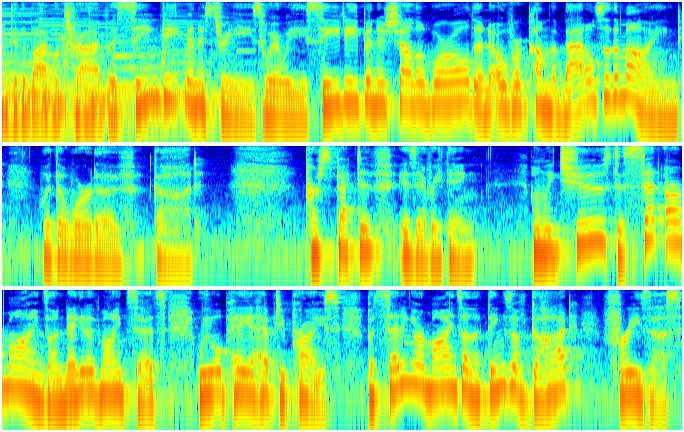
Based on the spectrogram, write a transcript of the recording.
Welcome to the Bible Tribe with Seeing Deep Ministries, where we see deep in a shallow world and overcome the battles of the mind with the Word of God. Perspective is everything. When we choose to set our minds on negative mindsets, we will pay a hefty price. But setting our minds on the things of God frees us.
